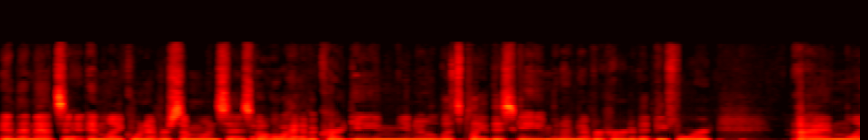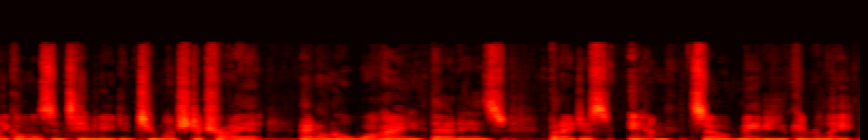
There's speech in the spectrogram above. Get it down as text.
And then that's it. And like whenever someone says, Oh, I have a card game, you know, let's play this game, and I've never heard of it before, I'm like almost intimidated too much to try it. I don't know why that is, but I just am. So maybe you can relate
